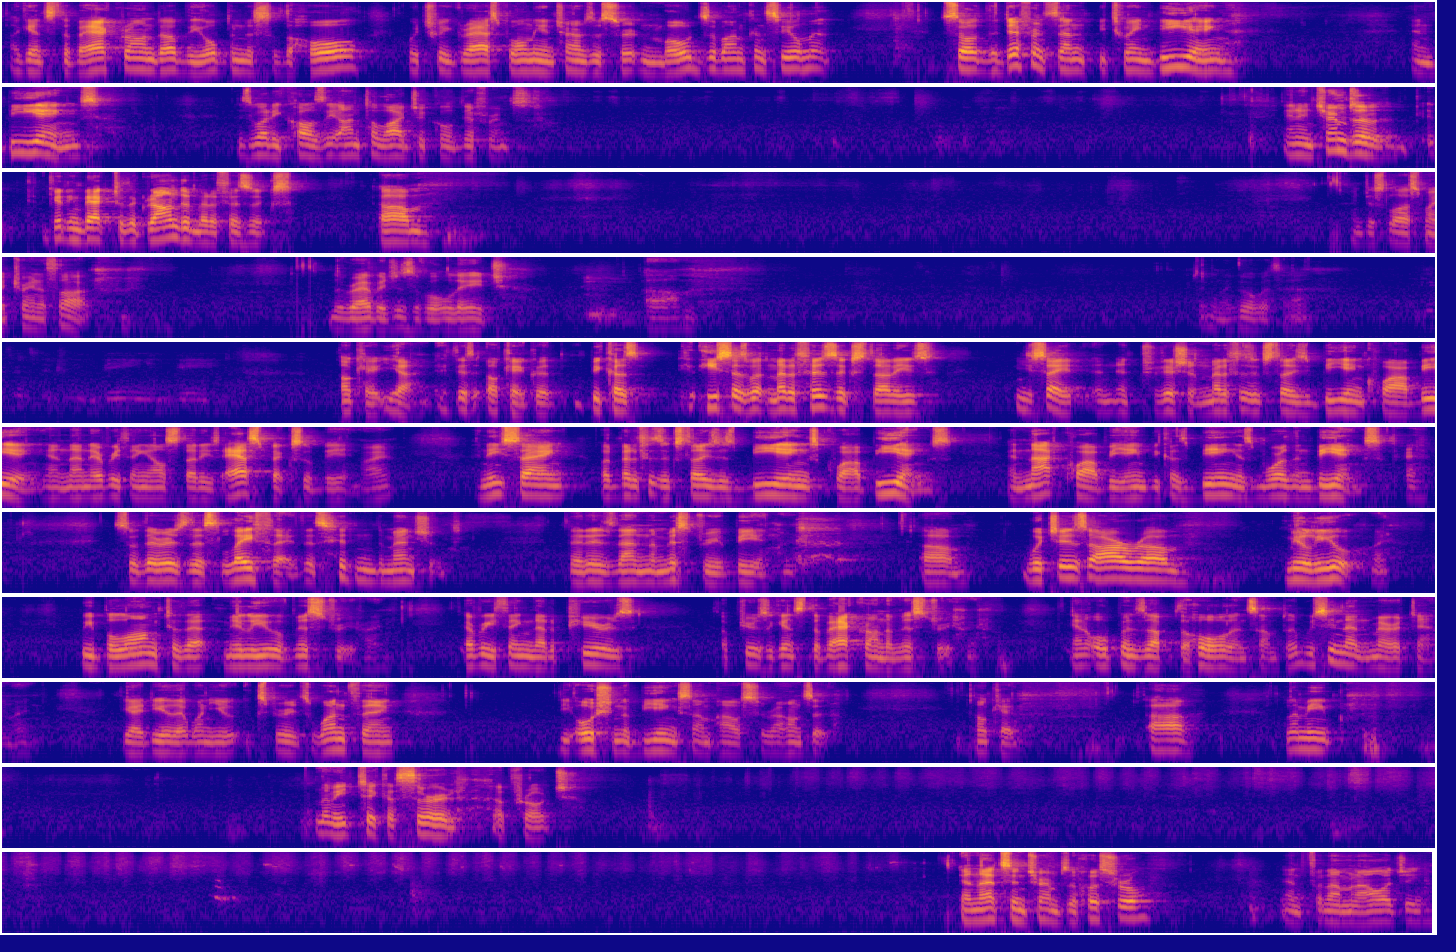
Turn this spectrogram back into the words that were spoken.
against the background of the openness of the whole, which we grasp only in terms of certain modes of unconcealment. So the difference then between being and beings is what he calls the ontological difference. And in terms of getting back to the grounded metaphysics, um, I just lost my train of thought. The ravages of old age. Um, I'm going to go with that. Okay, yeah. Okay, good. Because he says what metaphysics studies, you say in, in tradition, metaphysics studies being qua being, and then everything else studies aspects of being, right? And he's saying what metaphysics studies is beings qua beings, and not qua being, because being is more than beings. Okay? So there is this lethe, this hidden dimension, that is then the mystery of being, um, which is our um, milieu. Right? We belong to that milieu of mystery. Right? everything that appears appears against the background of mystery and opens up the whole in something. We've seen that in Maritain, right? The idea that when you experience one thing, the ocean of being somehow surrounds it. Okay. Uh, let me let me take a third approach. And that's in terms of Husserl and phenomenology.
